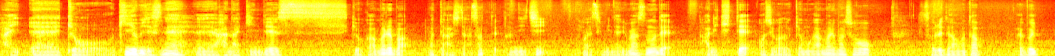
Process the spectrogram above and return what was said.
はい、えー、今日金曜日ですね、えー、花金です。今日頑張ればまた明日明後日土日お休みになりますので張り切ってお仕事今日も頑張りましょう。それではまたバイバイ。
